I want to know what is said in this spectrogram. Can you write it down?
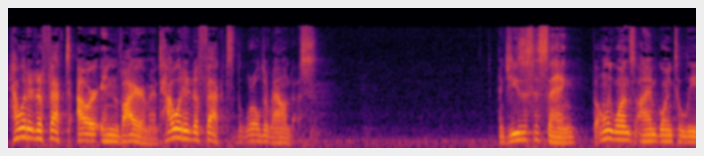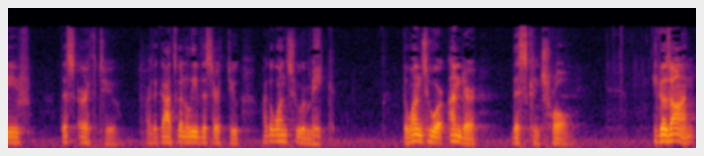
How would it affect our environment? How would it affect the world around us? And Jesus is saying, the only ones I am going to leave this earth to, or that God's going to leave this earth to, are the ones who are meek, the ones who are under this control. He goes on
